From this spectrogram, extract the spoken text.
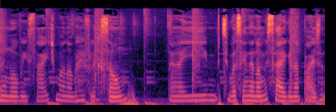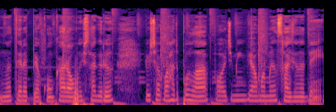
um novo insight, uma nova reflexão. Tá? E se você ainda não me segue na página na Terapia com Carol no Instagram, eu te aguardo por lá. Pode me enviar uma mensagem na DM.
